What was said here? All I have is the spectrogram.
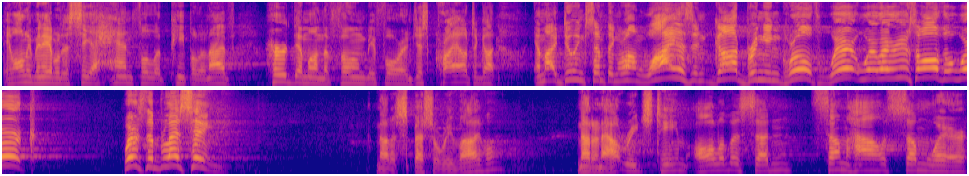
They've only been able to see a handful of people, and I've heard them on the phone before and just cry out to God, Am I doing something wrong? Why isn't God bringing growth? Where, where, where is all the work? Where's the blessing? Not a special revival, not an outreach team. All of a sudden, somehow, somewhere,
